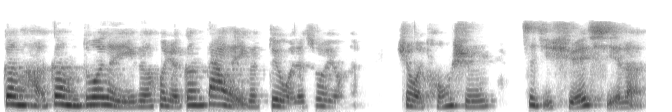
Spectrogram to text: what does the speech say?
更好更多的一个或者更大的一个对我的作用呢，是我同时自己学习了。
